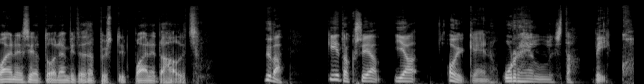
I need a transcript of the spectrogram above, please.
paineensietoinen ja miten sä pystyt paineita hallitsemaan. Hyvä. Kiitoksia ja oikein urheilullista viikkoa.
